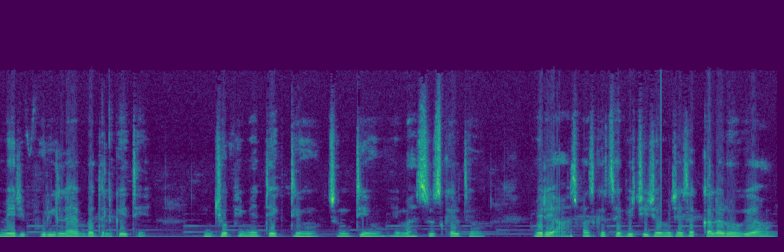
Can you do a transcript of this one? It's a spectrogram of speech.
मेरी पूरी लाइफ बदल गई थी। जो भी मैं देखती हूँ, सुनती हूँ ये महसूस करती हूँ, मेरे आसपास के सभी चीज़ों में जैसे कलर हो गया हूँ।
